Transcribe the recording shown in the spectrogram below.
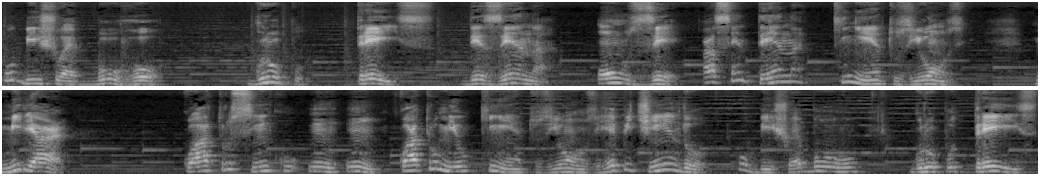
O bicho é burro. Grupo 3, dezena 11, a centena 511. Milhar 4511, 4511. Repetindo, o bicho é burro. Grupo 3,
